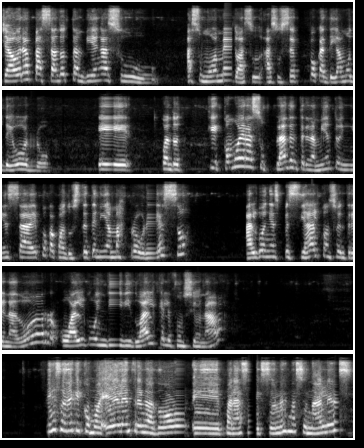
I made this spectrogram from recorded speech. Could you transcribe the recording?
y ahora pasando también a su, a su momento, a, su, a sus épocas, digamos, de oro. Eh, cuando, ¿Cómo era su plan de entrenamiento en esa época cuando usted tenía más progreso algo en especial con su entrenador o algo individual que le funcionaba? Fíjese que como era el entrenador eh, para selecciones nacionales,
